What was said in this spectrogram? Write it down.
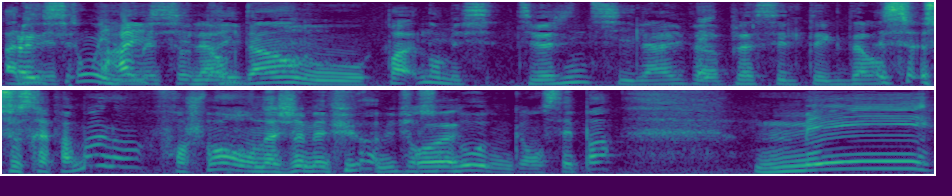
admettons, il pareil, peut mettre s'il le knockdown ou. Pas- non mais t'imagines s'il arrive à placer le takedown. Ce, ce serait pas mal, hein. franchement, on n'a jamais vu Habib sur son Ouais. dos, donc on sait pas. Mais.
